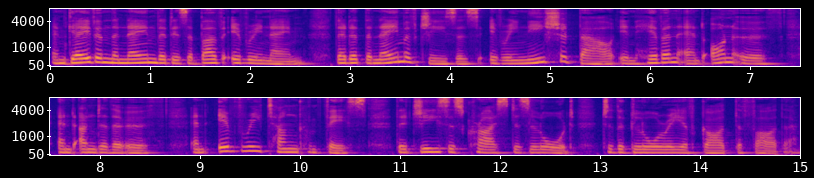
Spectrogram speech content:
and gave him the name that is above every name, that at the name of Jesus every knee should bow in heaven and on earth and under the earth, and every tongue confess that Jesus Christ is Lord to the glory of God the Father.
